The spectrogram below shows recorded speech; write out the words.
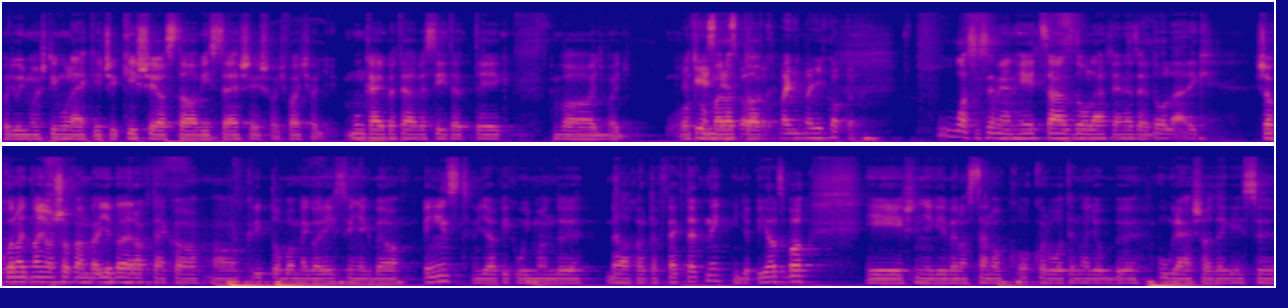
hogy úgymond stimulálják kicsi, kicsi azt a visszaesés, hogy vagy hogy munkájukat elveszítették, vagy, vagy otthon maradtak. Mennyit, mennyit kaptak? Hú, azt hiszem ilyen 700 dollárt, ilyen 1000 dollárig. És akkor nagy, nagyon sokan be, ugye belerakták a, a kriptóba, meg a részvényekbe a pénzt, ugye akik úgymond bele akartak fektetni, így a piacba, és lényegében aztán ok, akkor volt egy nagyobb ö, ugrása az egész ö,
